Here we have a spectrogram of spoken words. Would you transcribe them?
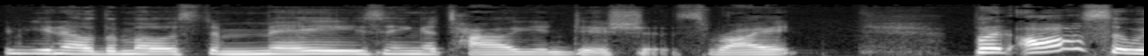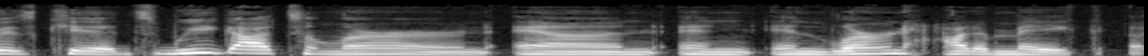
You know, the most amazing Italian dishes, right? but also as kids we got to learn and and and learn how to make uh,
